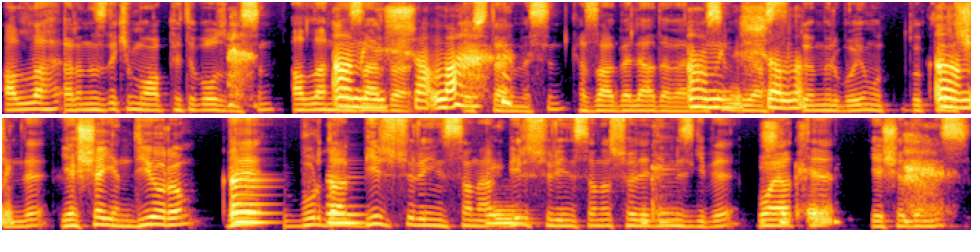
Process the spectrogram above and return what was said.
Allah aranızdaki muhabbeti bozmasın. Allah nazar da göstermesin. Kaza bela da vermesin. Amin Bir yastıkta ömür boyu mutluluklar Amin. içinde yaşayın diyorum. Ve burada Amin. bir sürü insana, bir sürü insana söylediğimiz gibi bu Teşekkür yaşadığınız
